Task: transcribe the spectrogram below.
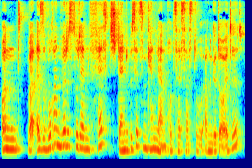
Und also woran würdest du denn feststellen, du bist jetzt im Kennenlernprozess, hast du angedeutet.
